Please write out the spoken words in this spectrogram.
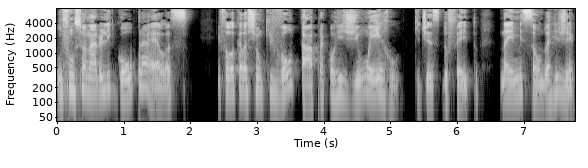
um funcionário ligou para elas e falou que elas tinham que voltar para corrigir um erro que tinha sido feito na emissão do RG.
